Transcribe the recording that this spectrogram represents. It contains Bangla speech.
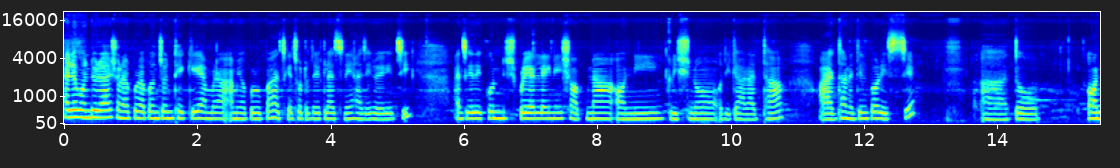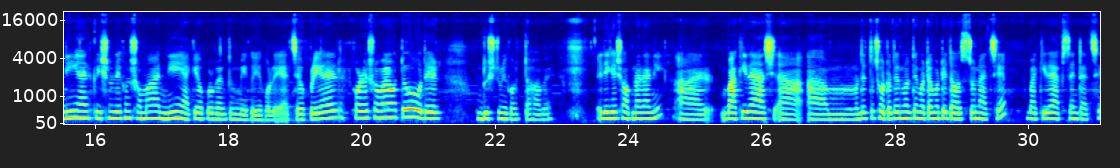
হ্যালো বন্ধুরা, সোনারপুর আপনজন থেকে আমরা, আমি অপরূপা, আজকে ছোটদের ক্লাস নিয়ে হাজির হয়ে গেছি। আজকে দেখুন, প্রেয়ার লাইনে স্বপ্না, অনি, কৃষ্ণ, ওদিকে আরাধ্যা। আরাধ্যা অনেকদিন পর এসছে। তো অনি আর কৃষ্ণ দেখুন সমান নিয়ে একে অপরকে একদম মেয়ে করে যাচ্ছে। প্রেয়ার করার সময়ও তো ওদের দুষ্টুমি করতে হবে। এদিকে স্বপ্না রানী আর বাকিরা আস আমাদের তো ছোটদের মধ্যে মোটামুটি দশজন আছে। বাকিরা অ্যাবসেন্ট আছে।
